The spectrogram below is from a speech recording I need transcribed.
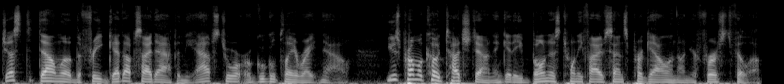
Just download the free Get Upside app in the App Store or Google Play right now. Use promo code Touchdown and get a bonus 25 cents per gallon on your first fill up.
